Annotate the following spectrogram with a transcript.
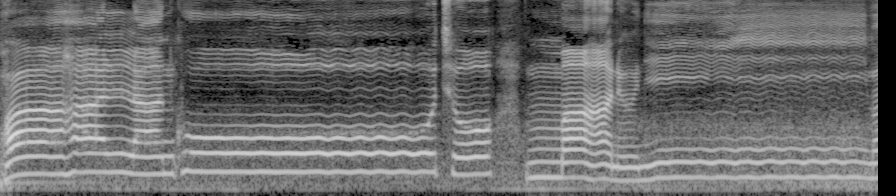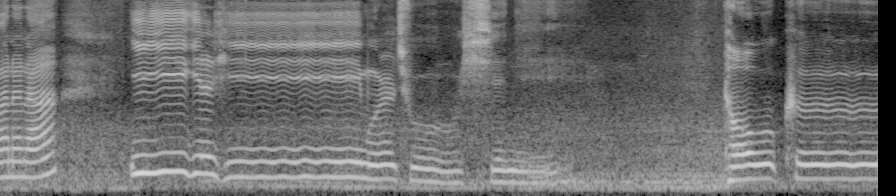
환란 고초 많으니 많으나 이길 힘을 주시니 더욱 크신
